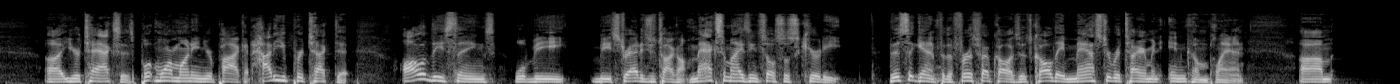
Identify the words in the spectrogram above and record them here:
uh, your taxes, put more money in your pocket. How do you protect it? All of these things will be be strategies talking about. Maximizing Social Security. This again for the first five callers. It's called a Master Retirement Income Plan, um,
